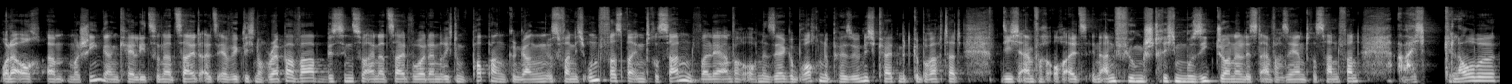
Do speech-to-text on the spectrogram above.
Oder auch ähm, Machine Gun Kelly zu einer Zeit, als er wirklich noch Rapper war, bis hin zu einer Zeit, wo er dann Richtung Pop-Punk gegangen ist, fand ich unfassbar interessant, weil er einfach auch eine sehr gebrochene Persönlichkeit mitgebracht hat, die ich einfach auch als in Anführungsstrichen Musikjournalist einfach sehr interessant fand. Aber ich glaube,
